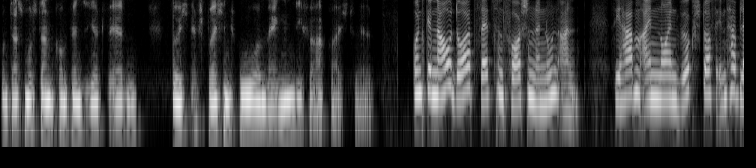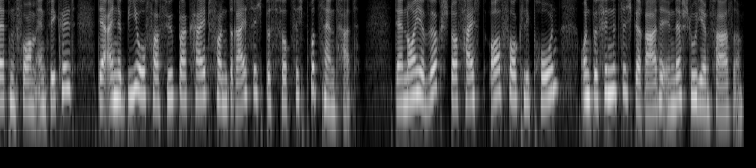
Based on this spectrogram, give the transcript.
und das muss dann kompensiert werden durch entsprechend hohe Mengen, die verabreicht werden. Und genau dort setzen Forschende nun an. Sie haben einen neuen Wirkstoff in Tablettenform entwickelt, der eine Bioverfügbarkeit von 30 bis 40 Prozent hat. Der neue Wirkstoff heißt Orforglipron und befindet sich gerade in der Studienphase.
